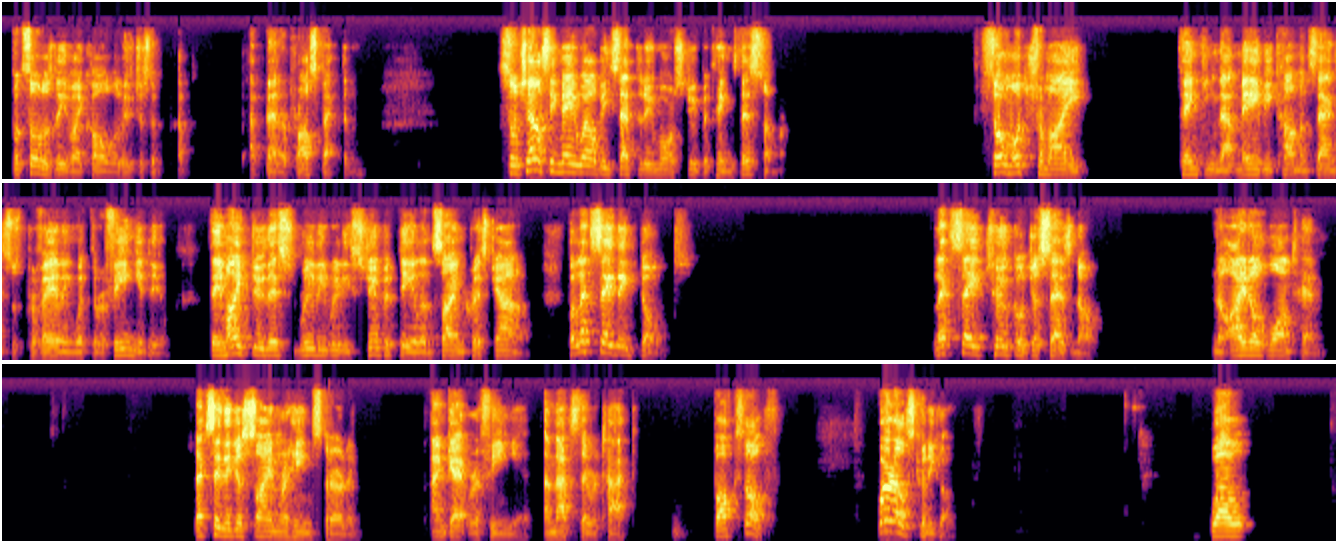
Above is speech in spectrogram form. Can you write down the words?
but so does Levi Colwill, who's just a, a, a better prospect than him. So Chelsea may well be set to do more stupid things this summer. So much for my thinking that maybe common sense was prevailing with the Raphinha deal. They might do this really, really stupid deal and sign Cristiano. But let's say they don't. Let's say Tuchel just says no. No, I don't want him. Let's say they just sign Raheem Sterling and get Raphinha, and that's their attack boxed off. Where else could he go? Well,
